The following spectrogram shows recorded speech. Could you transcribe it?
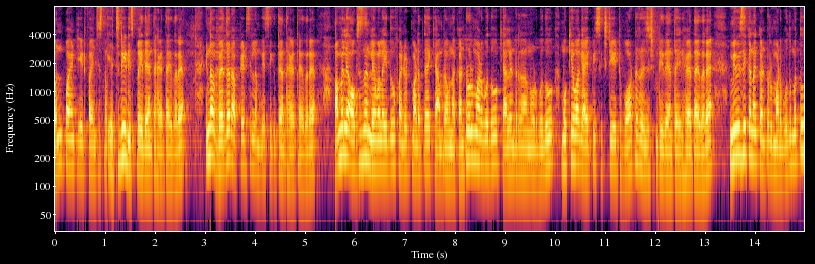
ಒನ್ ಪಾಯಿಂಟ್ ಏಯ್ಟ್ ಫೈವ್ ಇಂಚಸ್ನ ಎಚ್ ಡಿ ಡಿಸ್ಪ್ಲೇ ಇದೆ ಅಂತ ಹೇಳ್ತಾ ಇದ್ದಾರೆ. ಇನ್ನು ವೆದರ್ ಅಪ್ಡೇಟ್ಸ್ ಇಲ್ಲಿ ನಮಗೆ ಸಿಗುತ್ತೆ ಅಂತ ಹೇಳ್ತಾ ಇದ್ದಾರೆ. ಆಮೇಲೆ ಆಕ್ಸಿಜನ್ ಲೆವೆಲ್ ಇದು ಫೈಂಡ್ ಔಟ್ ಮಾಡುತ್ತೆ. ಕ್ಯಾಮ್ರಾವನ್ನು ಕಂಟ್ರೋಲ್ ಮಾಡ್ಬೋದು. ಕ್ಯಾಲೆಂಡರ್ನ ನೋಡ್ಬೋದು. ಮುಖ್ಯವಾಗಿ I P sixty eight water resistant ಇದೆ ಅಂತ ಹೇಳಿ ಹೇಳ್ತಾ ಇದ್ದಾರೆ. ಮ್ಯೂಸಿಕನ್ನು ಕಂಟ್ರೋಲ್ ಮಾಡ್ಬೋದು. ಮತ್ತು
